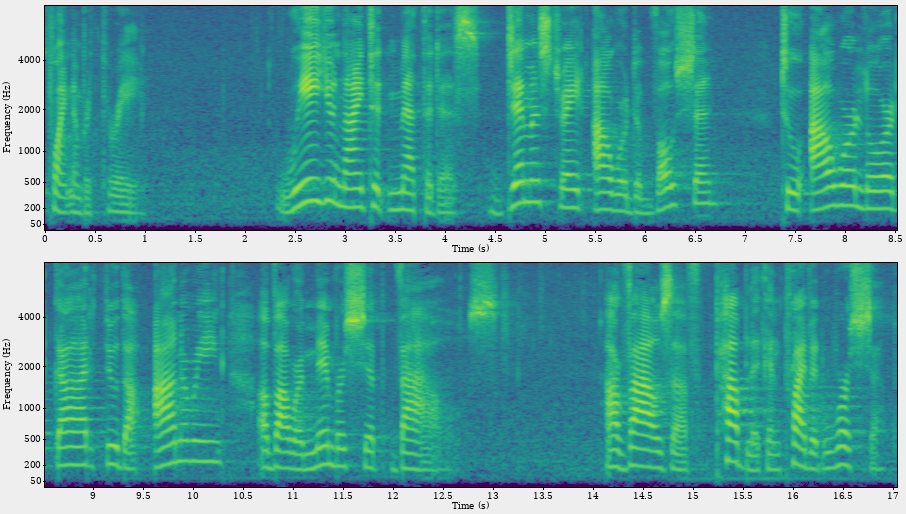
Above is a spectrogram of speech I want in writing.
point number three. We United Methodists demonstrate our devotion to our Lord God through the honoring of our membership vows, our vows of public and private worship,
